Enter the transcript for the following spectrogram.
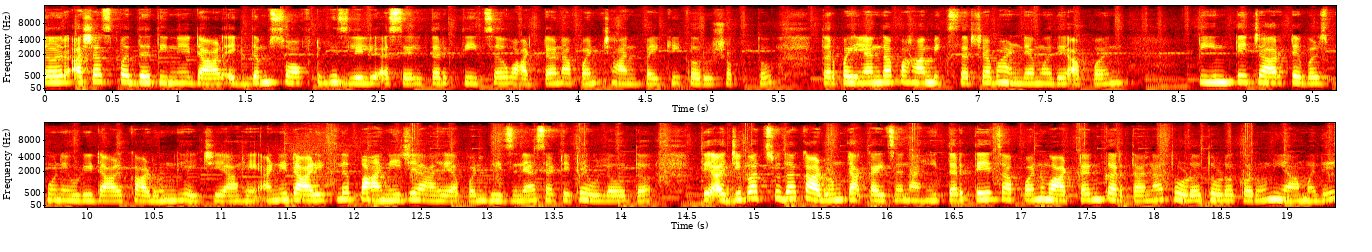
तर अशाच पद्धतीने डाळ एकदम सॉफ्ट भिजलेली असेल तर तिचं वाटण आपण छानपैकी करू शकतो. तर पहिल्यांदा पहा मिक्सरच्या भांड्यामध्ये आपण तीन ते चार टेबलस्पून एवढी डाळ काढून घ्यायची आहे. आणि डाळीतलं पाणी जे आहे आपण भिजण्यासाठी ठेवलं होतं ते अजिबातसुद्धा काढून टाकायचं नाही. तर तेच आपण वाटण करताना थोडं थोडं करून यामध्ये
